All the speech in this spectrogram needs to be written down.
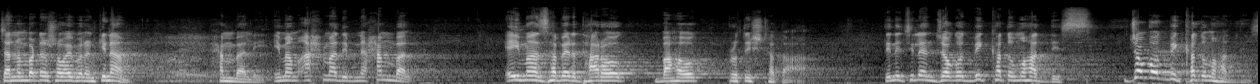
চার নম্বরটা সবাই বলেন, কি নাম? হাম্বালি। ইমাম আহমদ ইবনে হাম্বাল, এই মাযহাবের ধারক, বাহক, প্রতিষ্ঠাতা। তিনি ছিলেন জগৎ বিখ্যাত মহাদ্দিস, জগৎ বিখ্যাত মহাদ্দিস।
